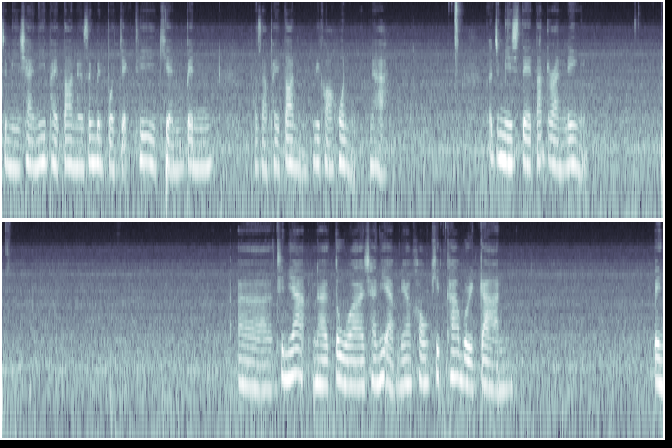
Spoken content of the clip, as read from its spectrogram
จะมี Shiny Python นะซึ่งเป็นโปรเจกต์ที่เขียนเป็นภาษา Python วิเคราะห์หุ้นนะคะ ก็จะมี status running ทีเนี้ยนะตัว Shiny App เนี่ยเขาคิดค่าบริการเป็น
